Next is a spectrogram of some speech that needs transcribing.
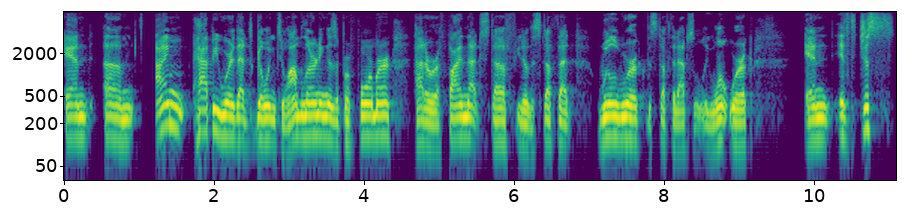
And um, i'm happy where that's going to. I'm learning as a performer how to refine that stuff you know the stuff that will work the stuff that absolutely won't work. And it's just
